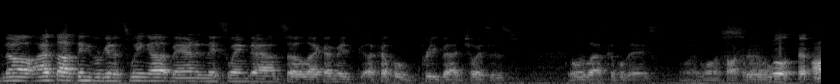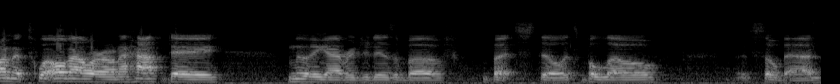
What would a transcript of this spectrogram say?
No, I thought things were gonna swing up, man, and they swing down. So like, I made a couple pretty bad choices over the last couple days. I want to talk So, about. well, uh, on a 12 hour, on a half day moving average, it is above, but still, it's below. It's so bad.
